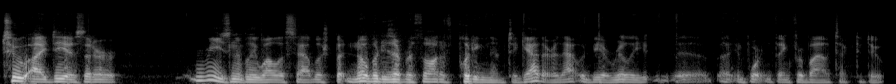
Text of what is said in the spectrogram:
two ideas that are reasonably well established, but nobody's ever thought of putting them together. That would be a really uh, important thing for biotech to do.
